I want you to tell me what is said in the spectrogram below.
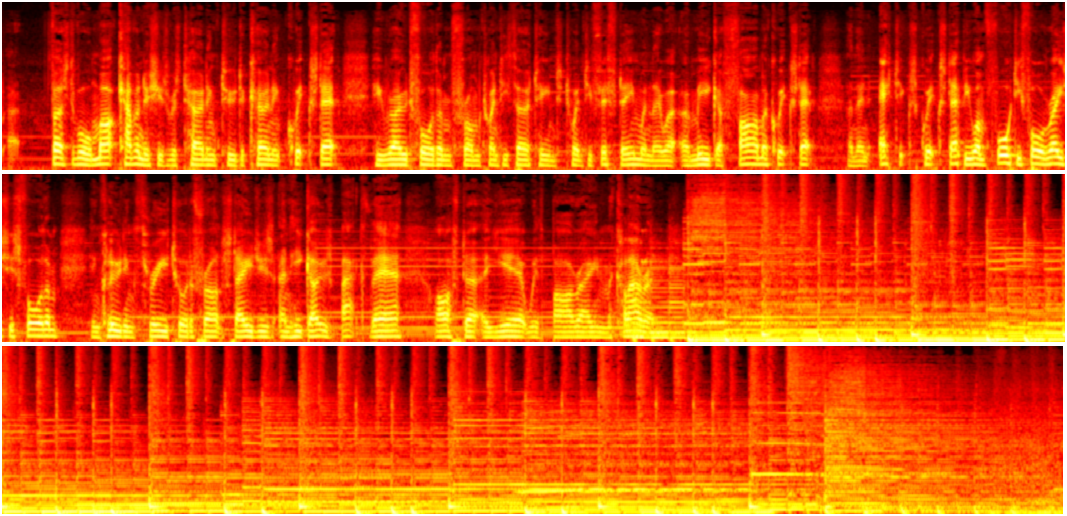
First of all, Mark Cavendish is returning to De Deceuninck Quickstep. He rode for them from 2013 to 2015 when they were Omega Pharma Quickstep and then Etixx Quickstep. He won 44 races for them, including three Tour de France stages, and he goes back there after a year with Bahrain McLaren.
